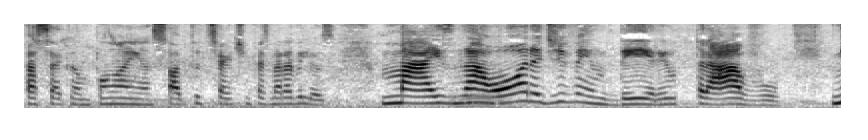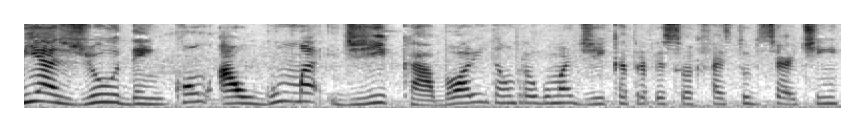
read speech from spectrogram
Faça a campanha, sobe tudo certinho, faz maravilhoso. Mas na hum. hora de vender, eu travo. Me ajudem com alguma dica. Bora então para alguma dica para pessoa que faz tudo certinho.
